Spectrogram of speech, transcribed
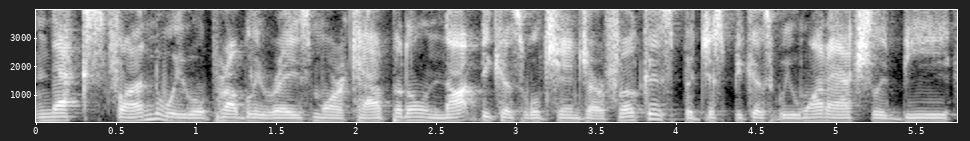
next fund, we will probably raise more capital, not because we'll change our focus, but just because we want to actually be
